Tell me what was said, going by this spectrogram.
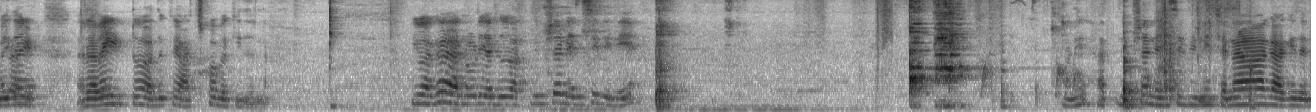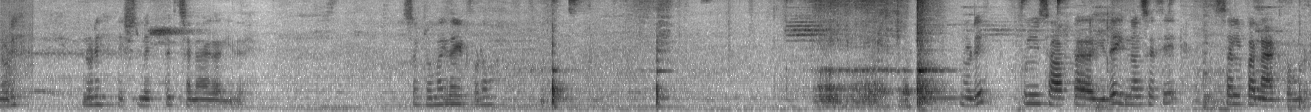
ಮೈದಾ ಹಿಟ್ಟು ರವೆ ಇಟ್ಟು ಅದಕ್ಕೆ ಹಚ್ಕೋಬೇಕು ಇದನ್ನು. ಇವಾಗ ನೋಡಿ ಅದು ಹತ್ತು ನಿಮಿಷ ನೆನೆಸಿದ್ದೀನಿ ನೋಡಿ ಹತ್ತು ನಿಮಿಷ ನೆನೆಸಿದ್ದೀನಿ ಚೆನ್ನಾಗಾಗಿದೆ ನೋಡಿ. ನೋಡಿ ಎಷ್ಟು ಮೆತ್ತಗೆ ಚೆನ್ನಾಗಾಗಿದೆ. ಸ್ವಲ್ಪ ಮೈದಾ ಇಟ್ಕೊಡು ನೋಡಿ ಫುಲ್ ಸಾಫ್ಟ್ ಆಗಿದೆ. ಇನ್ನೊಂದು ಸತಿ ಸ್ವಲ್ಪ ನಾಟ್ಕೊಂಬಿಡಿ.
